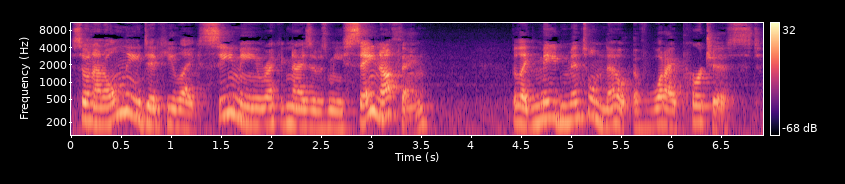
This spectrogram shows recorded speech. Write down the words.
So not only did he like see me, recognize it was me, say nothing, but like made mental note of what I purchased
